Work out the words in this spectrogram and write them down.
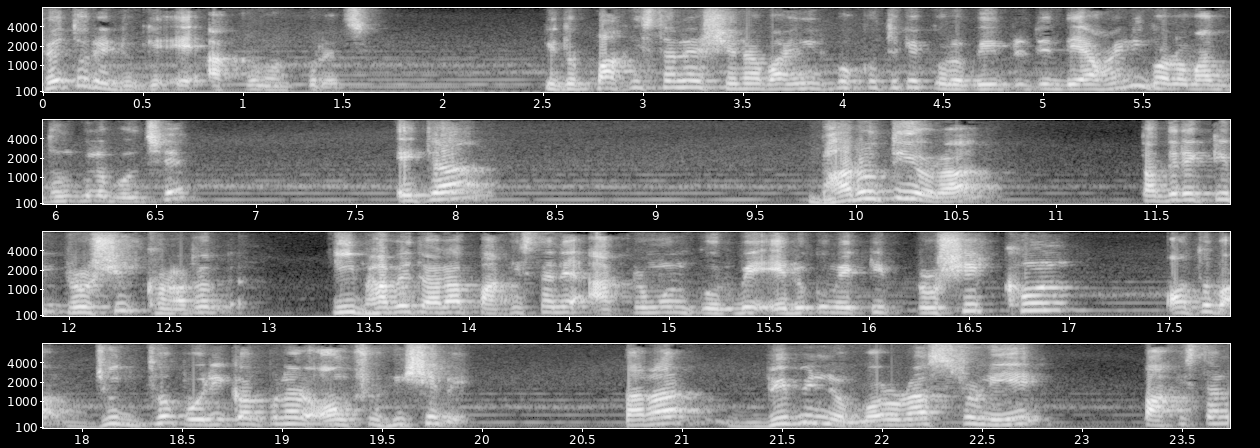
ভেতরে ঢুকে এ আক্রমণ করেছে। কিন্তু পাকিস্তানের সেনাবাহিনীর পক্ষ থেকে কোনো বিবৃতি দেওয়া হয়নি, গণমাধ্যমগুলো বলছে এটা ভারতীয়রা তাদের একটি প্রশিক্ষণ, অর্থাৎ কীভাবে তারা পাকিস্তানে আক্রমণ করবে এরকম একটি প্রশিক্ষণ অথবা যুদ্ধ পরিকল্পনার অংশ হিসেবে তারা বিভিন্ন মরণাস্ত্র নিয়ে পাকিস্তান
